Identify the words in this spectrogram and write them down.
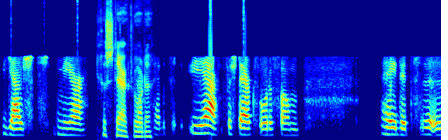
juist meer gesterkt worden. Ja, versterkt worden van hey, dit, eh,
